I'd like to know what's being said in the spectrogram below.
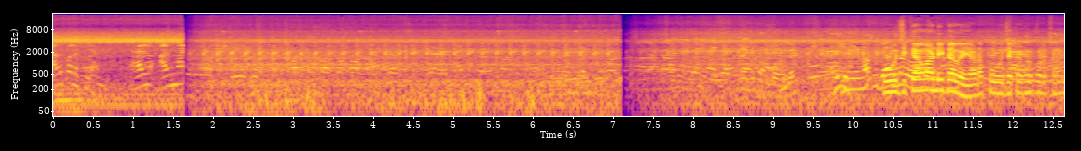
Alkolosian. പൂജിക്കാൻ വേണ്ടിട്ടാവേ അവിടെ പൂജക്കൊക്കെ കൊടുക്കണം.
